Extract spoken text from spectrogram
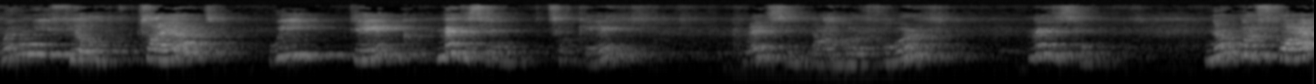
When we feel tired, we take medicine. It's okay. Medicine number four. Medicine. Number five.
